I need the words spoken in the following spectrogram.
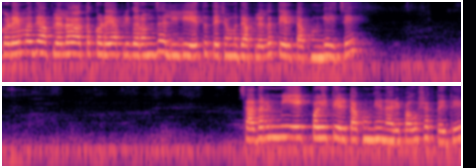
कढईमध्ये आपल्याला आता कढई आपली गरम झालेली आहे तर त्याच्यामध्ये आपल्याला तेल टाकून घ्यायचे. साधारण मी एक पळी तेल टाकून घेणारे पाहू शकता इथे.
